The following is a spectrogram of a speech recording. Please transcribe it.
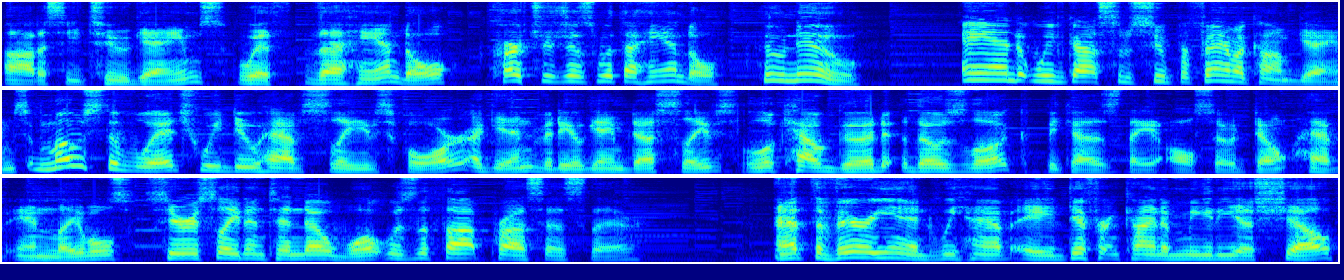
Odyssey 2 games with the handle, cartridges with a handle. Who knew? And we've got some Super Famicom games, most of which we do have sleeves for. Again, video game dust sleeves. Look how good those look, because they also don't have end labels. Seriously, Nintendo, what was the thought process there? At the very end, we have a different kind of media shelf.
